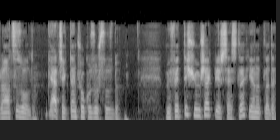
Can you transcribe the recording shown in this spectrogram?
rahatsız oldu. Gerçekten çok huzursuzdu. Müfettiş yumuşak bir sesle yanıtladı.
